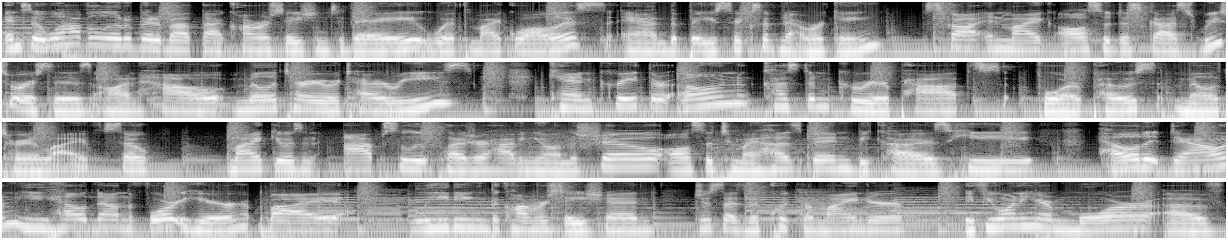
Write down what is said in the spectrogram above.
and so we'll have a little bit about that conversation today with Mike Wallace and the basics of networking. Scott and Mike also discussed resources on how military retirees can create their own custom career paths for post-military life. So Mike, it was an absolute pleasure having you on the show. Also to my husband, because he held it down. He held down the fort here by leading the conversation. Just as a quick reminder, if you want to hear more of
